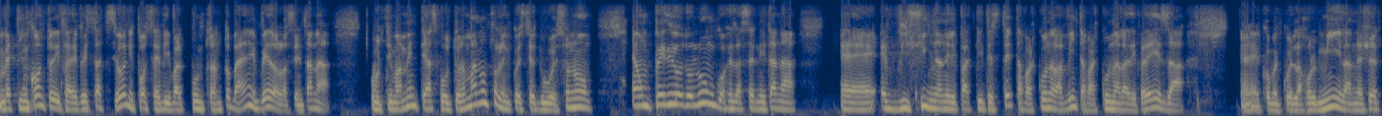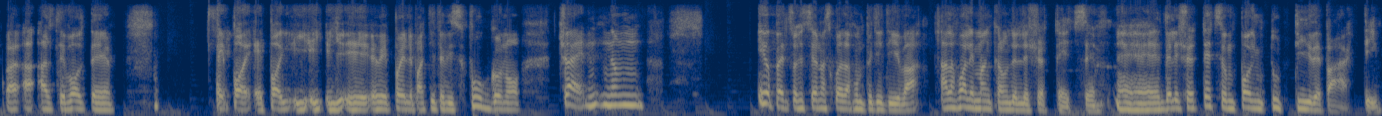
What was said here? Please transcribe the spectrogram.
metti in conto di fare prestazioni, poi si arriva al punto tanto bene. È vero, la Sanitana ultimamente ha sfortuna, ma non solo in queste due, sono, è un periodo lungo che la Sanitana è, è, vicina nelle partite strette, qualcuno l'ha vinta, qualcuno l'ha ripresa, eh, come quella col Milan, cioè, altre volte e poi, e, poi, e, e poi, le partite vi sfuggono. Cioè, non, io penso che sia una squadra competitiva alla quale mancano delle certezze, eh, delle certezze un po' in tutti i reparti,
